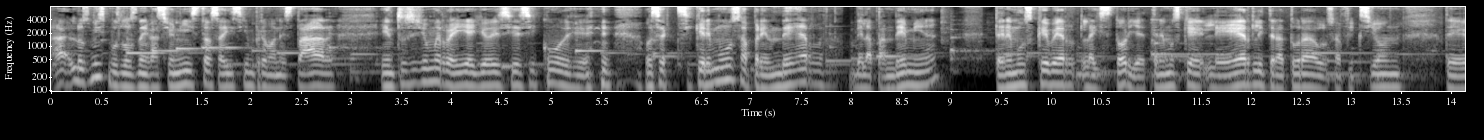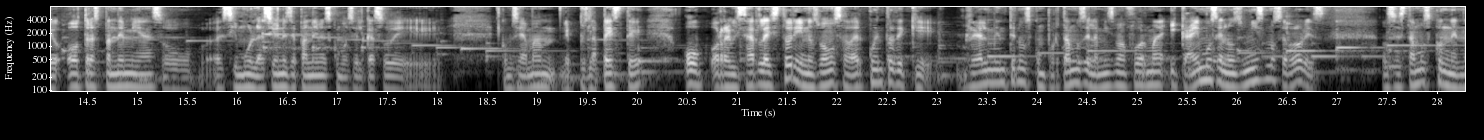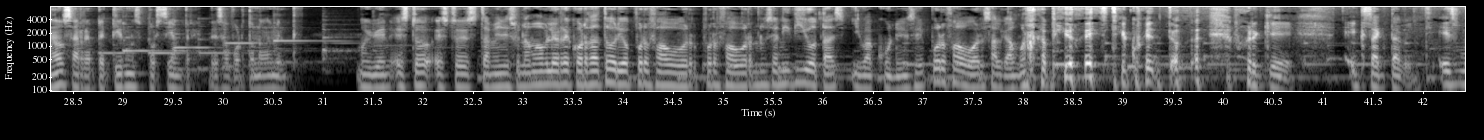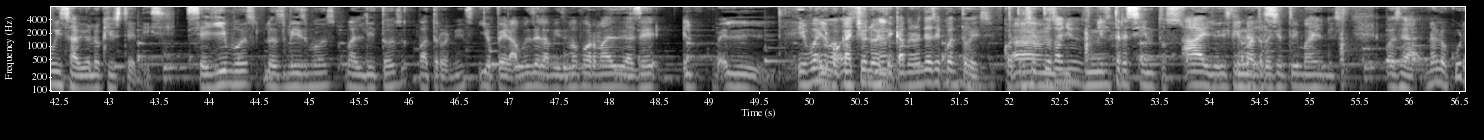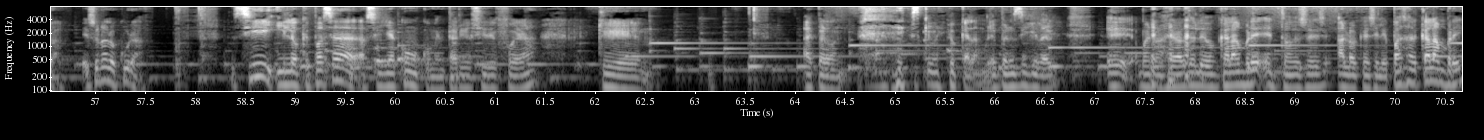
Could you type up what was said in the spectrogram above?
ah, los mismos, los negacionistas ahí siempre van a estar. Y entonces yo me reía, yo decía así como de, o sea, si queremos aprender de la pandemia, tenemos que ver la historia, tenemos que leer literatura, o sea, ficción de otras pandemias o eh, simulaciones de pandemias, como es el caso de, ¿cómo se llama? Eh, pues la peste, o, revisar la historia y nos vamos a dar cuenta de que realmente nos comportamos de la misma forma y caemos en los mismos errores. O sea, estamos condenados a repetirnos por siempre, desafortunadamente. Muy bien, esto, esto es, también es un amable recordatorio. Por favor, por favor, no sean idiotas y vacúnense. Por favor, salgamos rápido de este cuento. Porque, exactamente, es muy sabio lo que usted dice. Seguimos los mismos malditos patrones y operamos de la misma forma desde hace el, el, y bueno, el bocacho, no, el de Cameron de hace cuánto es? ¿400 años? 1300. Ay, yo dije 400 imágenes. O sea, una locura, es una locura. Sí, y lo que pasa, así ya como comentario así de fuera, que... Ay, perdón, es que me dio calambre, pero sí que eh, bueno, a Gerardo le dio un calambre, entonces a lo que se le pasa el calambre,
